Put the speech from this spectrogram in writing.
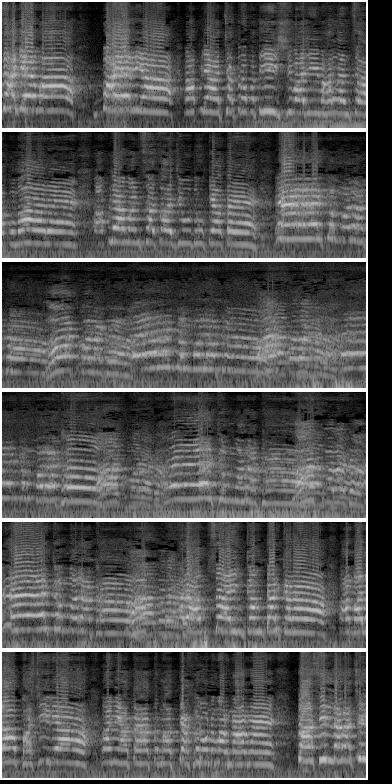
जागे व्हा. बाहेर या. छत्रपती शिवाजी महाराजांचा अपमान आहे. आपल्या माणसाचा जीव धोक्यात आहे. एक मराठा. हाक मराठा. एक मराठा. एक मराठा. एक मराठा. एक मराठा. अरे आमचा एन्काउंटर करा. आम्हाला फाशी द्या. आम्ही आता आत्महत्या करून मरणार नाही. तहसीलदाराची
